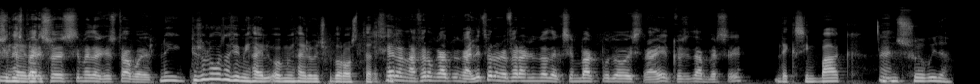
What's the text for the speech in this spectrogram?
Στις Μιχαήλοβιτς. περισσότερες συμμετοχές στο Αποέλ. Ναι, ποιος ο λόγος να φύγει ο Μιχαήλ- ο Μιχαήλοβιτς που το ρόστερ; Θέλαν να φέρουν κάποιον καλύτερο, έφεραν και το δεξιμπάκ που το Ισραήλ. Ποιος ήταν πέρσι; Δεξιμπάκ. Δεν σου είπα.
